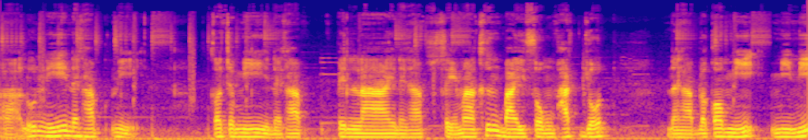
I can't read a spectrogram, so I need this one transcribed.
อรุ่นนี้นะครับนี่ก็จะมีนะครับเป็นลายนะครับเสมาครึ่งใบทรงพัดยศนะครับ แล้วก็มิมีมิ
